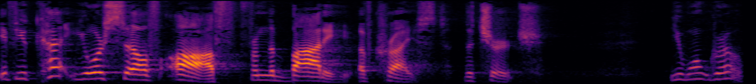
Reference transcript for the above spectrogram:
If you cut yourself off from the body of Christ, the church, you won't grow.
